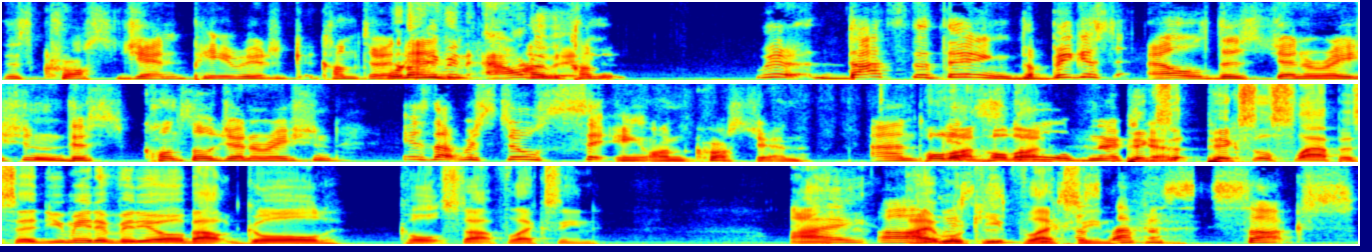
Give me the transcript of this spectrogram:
this cross-gen period come to an We're not end. even out Are of we it. coming- We're that's the thing. The biggest L this generation, this console generation, is that we're still sitting on cross-gen. And Hold on, hold on. Pixel. Pixel Slappa said you made a video about gold. Colt, stop flexing. I Oh, I will keep flexing. Sucks.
